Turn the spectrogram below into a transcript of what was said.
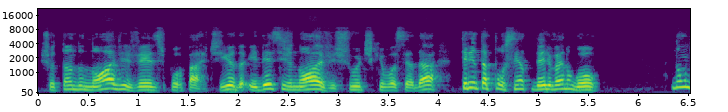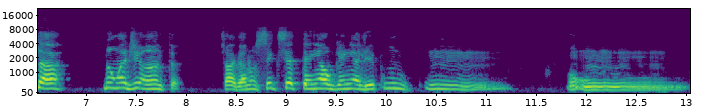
chutando nove vezes por partida e desses nove chutes que você dá, 30% dele vai no gol. Não dá, não adianta, sabe? A não ser que você tenha alguém ali com um, um,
